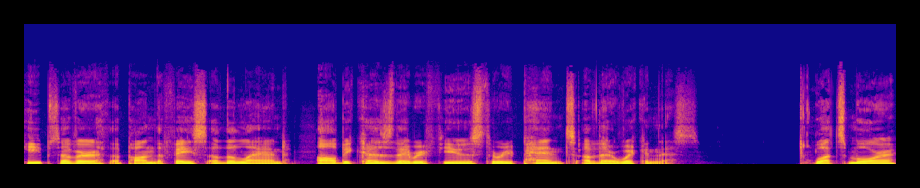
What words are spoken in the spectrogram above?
heaps of earth upon the face of the land, all because they refused to repent of their wickedness. What's more,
